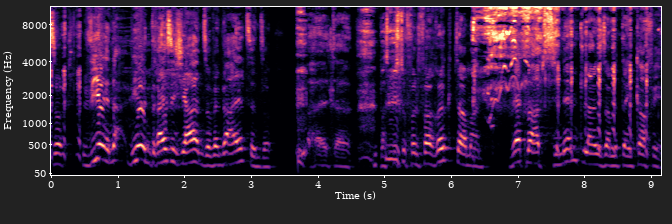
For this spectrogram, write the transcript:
So, wir in, wir in 30 Jahren, so, wenn wir alt sind, so. Alter, was bist du für ein Verrückter, Mann? Werd mal abstinent langsam mit deinem Kaffee.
